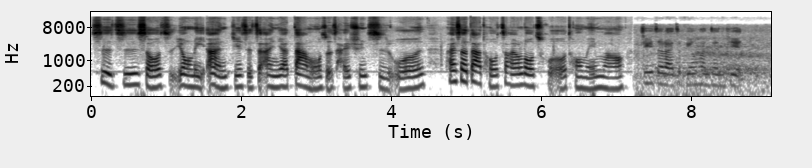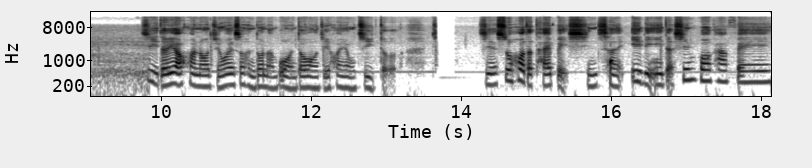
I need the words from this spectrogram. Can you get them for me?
四只手指用力按，接着再按压大拇指采取指纹。拍摄大头照要露出额头眉毛，接着来这边换证件，记得要换哦。警卫说很多南部人都忘记换，用记得。结束后的台北行程，一零一的星波咖啡，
